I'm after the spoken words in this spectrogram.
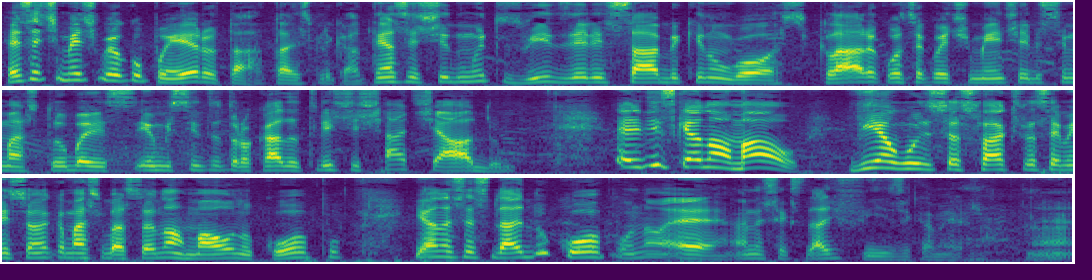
Recentemente meu companheiro, tá, tá explicado, tem assistido muitos vídeos e ele sabe que não gosta. Claro, consequentemente ele se masturba e eu me sinto trocado, triste e chateado. Ele diz que é normal. Vi alguns dos seus fatos você menciona que a masturbação é normal no corpo e a necessidade do corpo, não é a necessidade física mesmo. Né?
